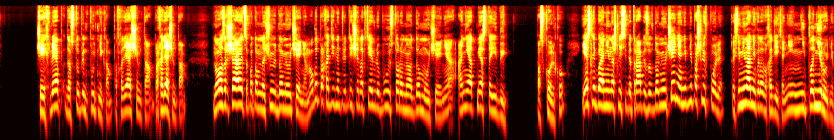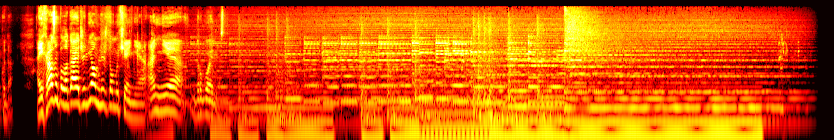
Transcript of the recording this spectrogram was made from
чей хлеб доступен путникам, подходящим там, проходящим там, но возвращаются потом ночуют в доме учения, могут проходить на 2000 локтей в любую сторону от дома учения, а не от места еды. Поскольку, если бы они нашли себе трапезу в доме учения, они бы не пошли в поле. То есть им не надо никуда выходить, они не планируют никуда. А их разум полагает жильем лишь дом учения, а не другое место.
